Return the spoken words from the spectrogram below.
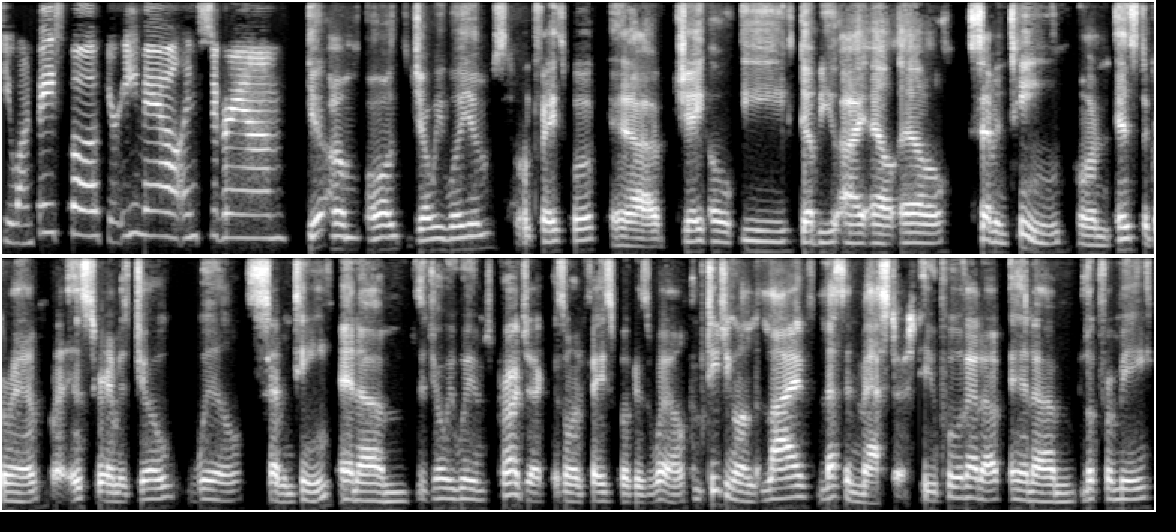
you on Facebook, your email, Instagram? Yeah, I'm on Joey Williams on Facebook, uh, J O E W I L L 17 on Instagram. My Instagram is Joe Will 17. And um, the Joey Williams Project is on Facebook as well. I'm teaching on Live Lesson Master. You pull that up and um, look for me.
